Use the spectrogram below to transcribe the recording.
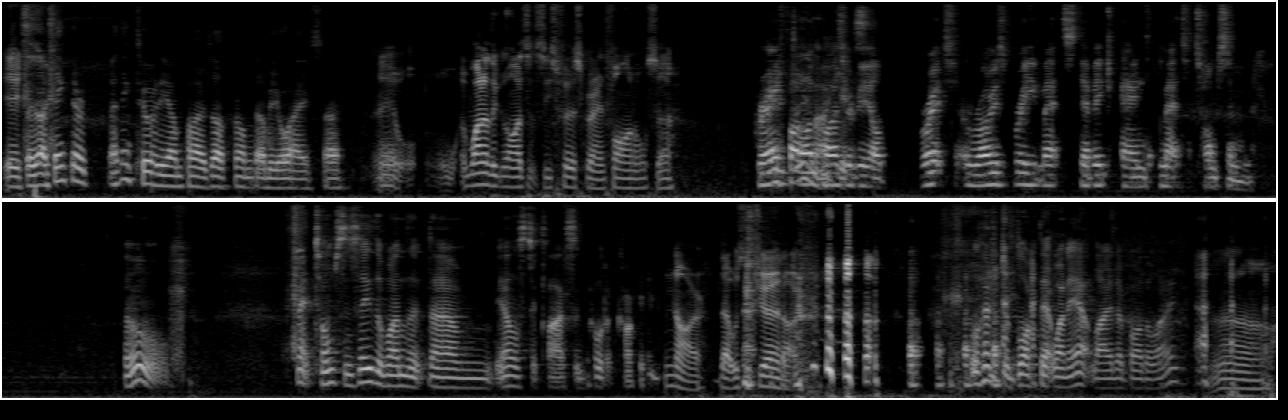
Yes, But I think there, I think two of the umpires are from WA. So yeah, one of the guys. It's his first grand final. So Grand final Dean umpires revealed. Brett Rosebury, Matt Stevic, and Matt Thompson. Oh, Matt Thompson's he the one that um, Alastair Clarkson called a cockhead? no, that was a journo. We'll have to block that one out later. By the way, oh,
